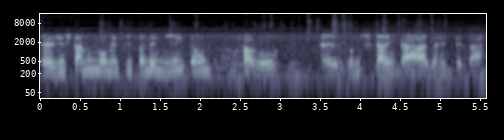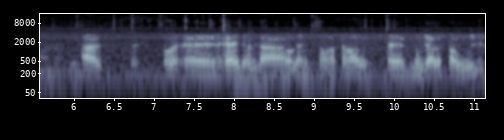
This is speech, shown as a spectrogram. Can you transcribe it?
É, a gente está num momento de pandemia, então, por favor, é, vamos ficar em casa, respeitar as é, regras da Organização Nacional Mundial da Saúde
